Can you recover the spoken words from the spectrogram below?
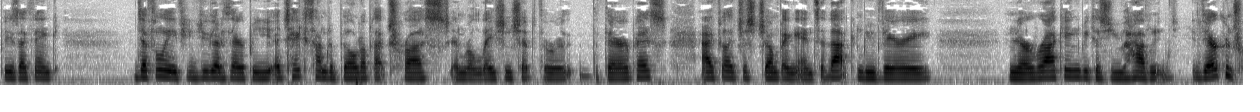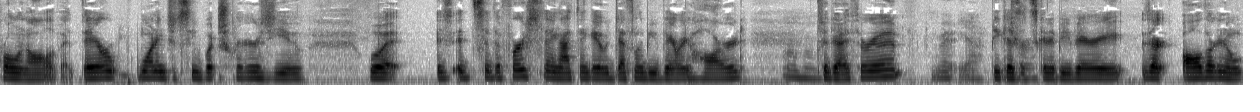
because I think definitely if you do go to therapy, it takes time to build up that trust and relationship through the therapist. And I feel like just jumping into that can be very nerve wracking because you haven't they're controlling all of it. They're wanting to see what triggers you, what is it so the first thing I think it would definitely be very hard mm-hmm. to go through it. Yeah. Because true. it's gonna be very they're all they're gonna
